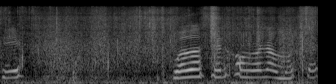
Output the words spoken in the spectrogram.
Sí. Puedo hacer como una muchacha.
